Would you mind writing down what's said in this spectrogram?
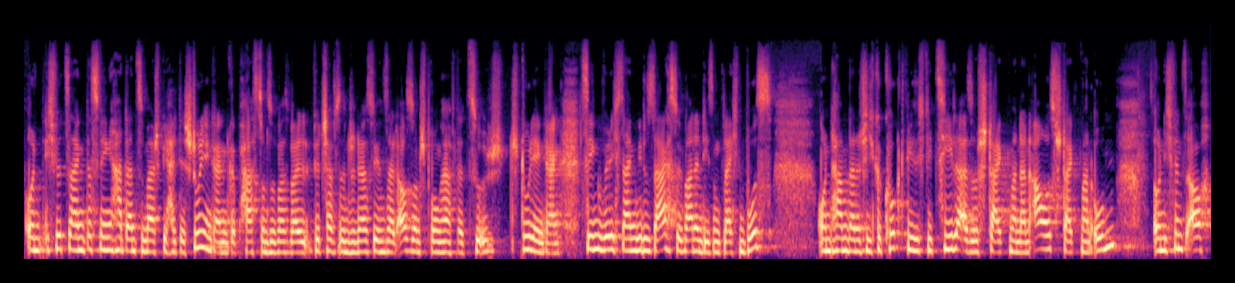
Und ich würde sagen, deswegen hat dann zum Beispiel halt der Studiengang gepasst und sowas, weil Wirtschaftsingenieurswesen ist halt auch so ein sprunghafter Studiengang. Deswegen würde ich sagen, wie du sagst, wir waren in diesem gleichen Bus und haben dann natürlich geguckt, wie sich die Ziele, also steigt man dann aus, steigt man um. Und ich finde es auch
